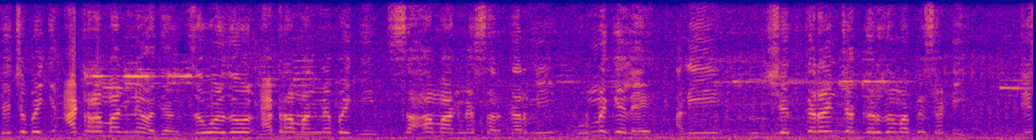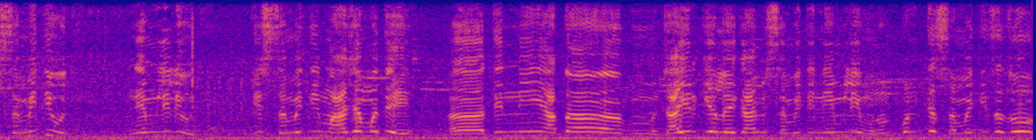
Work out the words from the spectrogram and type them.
त्याच्यापैकी अठरा मागण्या होत्या. जवळजवळ अठरा मागण्यापैकी सहा मागण्या सरकारने पूर्ण केल्या आहे आणि शेतकऱ्यांच्या कर्जमाफीसाठी जी समिती होती नेमलेली होती जी समिती माझ्या मते त्यांनी आता जाहीर केलं आहे की आम्ही समिती नेमली म्हणून पण त्या समितीचा जो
